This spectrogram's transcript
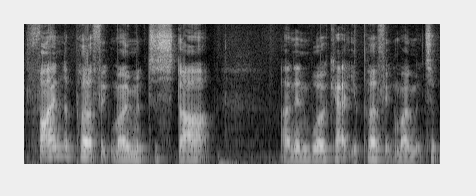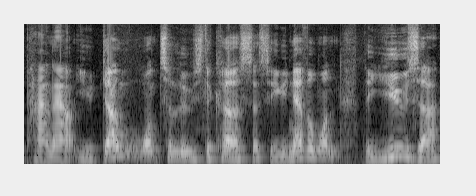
Find the perfect moment to start and then work out your perfect moment to pan out. You don't want to lose the cursor, so you never want the user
